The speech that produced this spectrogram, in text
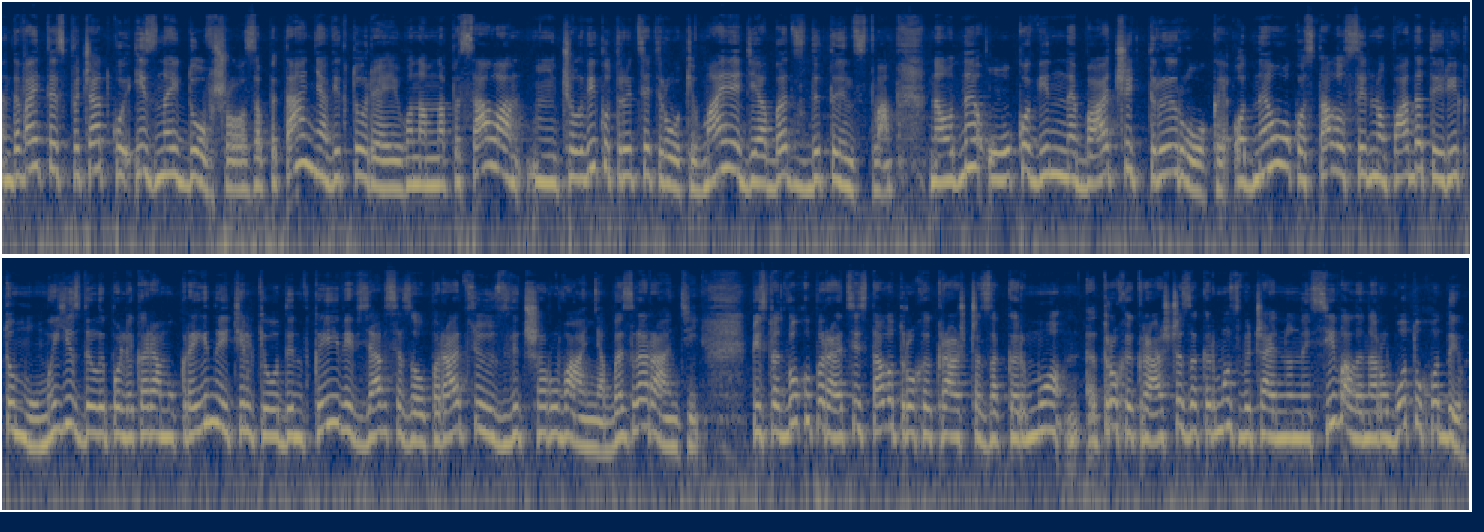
Давайте спочатку із найдовшого запитання. Вікторія його нам написала. Чоловіку 30 років, має діабет з дитинства. На одне око він не бачить 3 роки. Одне око стало сильно падати рік тому. Ми їздили по лікарям України, і тільки один в Києві взявся за операцію з відшарування без гарантій. Після двох операцій стало трохи краще за кермо. Трохи краще за кермо, звичайно, не сів, але на роботу ходив.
